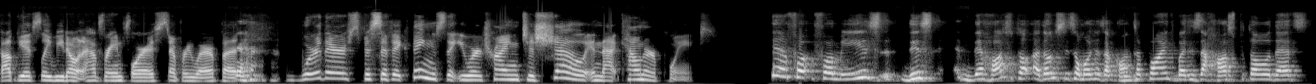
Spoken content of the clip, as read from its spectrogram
Obviously, we don't have rainforests everywhere, but yeah. were there specific things that you were trying to show in that counterpoint? Yeah, for, for me, this the hospital. I don't see so much as a counterpoint, but it's a hospital that's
